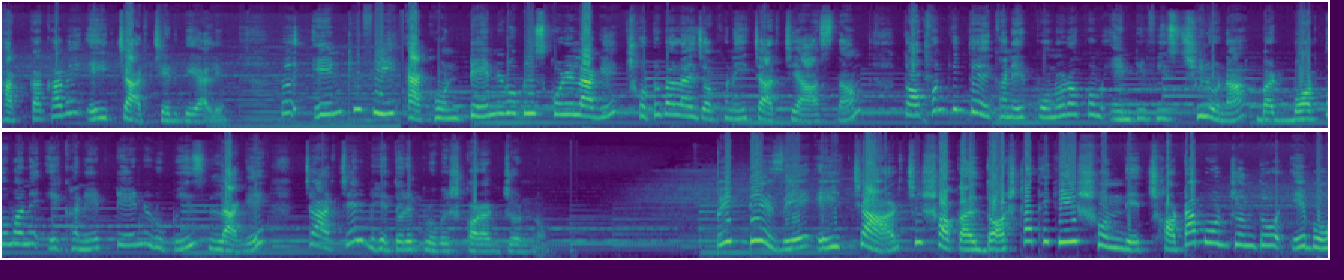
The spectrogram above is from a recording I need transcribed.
ধাক্কা খাবে এই চার্চের দেয়ালে। তো এন্ট্রি ফি এখন টেন রুপিস করে লাগে। ছোটবেলায় যখন এই চার্চে আসতাম, তখন কিন্তু এখানে কোনো রকম এন্ট্রি ফিস ছিল না বাট বর্তমানে এখানে টেন রুপিস লাগে চার্চের ভেতরে প্রবেশ করার জন্য। উইকডেজে এই চার্চ সকাল দশটা থেকে সন্ধে ছটা পর্যন্ত এবং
